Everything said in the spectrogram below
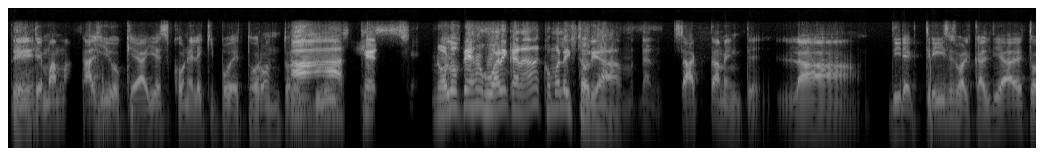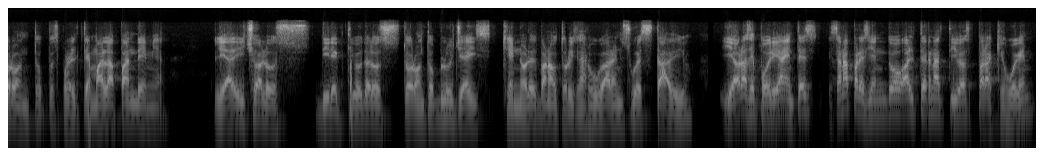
el tema más álgido que hay es con el equipo de Toronto. ah, que no los dejan jugar en Canadá. ¿Cómo es la historia, Dani? Exactamente. La directrices o alcaldía de Toronto, pues por el tema de la pandemia, le ha dicho a los directivos de los Toronto Blue Jays que no les van a autorizar jugar en su estadio. Y ahora se podrían, entonces están apareciendo alternativas para que jueguen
